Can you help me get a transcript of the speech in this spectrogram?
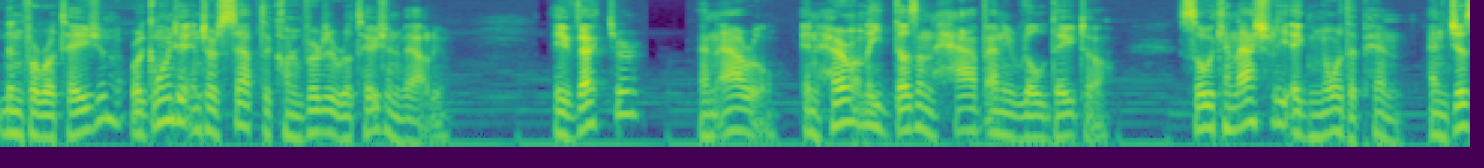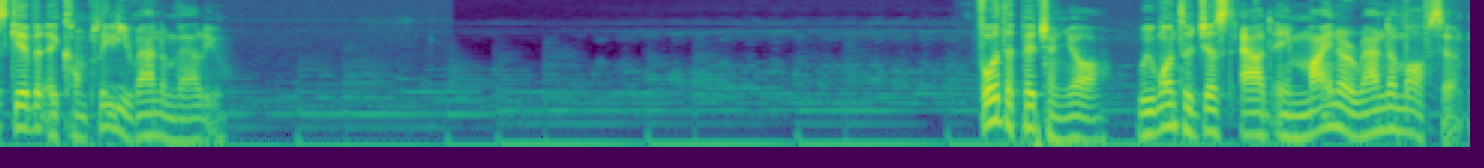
Then for rotation, we're going to intercept the converted rotation value. A vector, an arrow, inherently doesn't have any roll data, so we can actually ignore the pin and just give it a completely random value. For the pitch and yaw, we want to just add a minor random offset.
